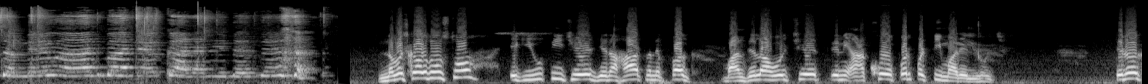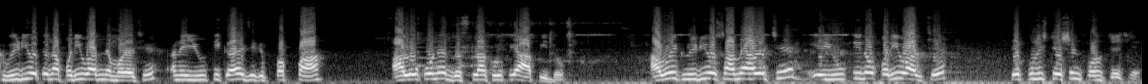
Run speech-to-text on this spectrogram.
सब मेरे को हाथ बांधे खाना नहीं देते નમસ્કાર દોસ્તો એક યુવતી છે જેના હાથ અને પગ બાંધેલા હોય છે તેની આંખો ઉપર પટ્ટી મારેલી હોય છે તેનો એક વિડીયો તેના પરિવારને મળે છે અને યુવતી કહે છે કે પપ્પા આ લોકોને દસ લાખ રૂપિયા આપી દો આવો એક વિડીયો સામે આવે છે એ યુવતીનો પરિવાર છે તે પોલીસ સ્ટેશન પહોંચે છે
